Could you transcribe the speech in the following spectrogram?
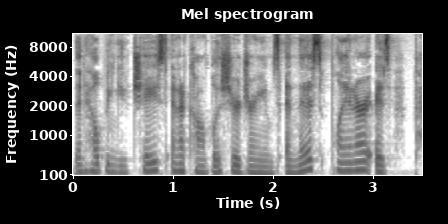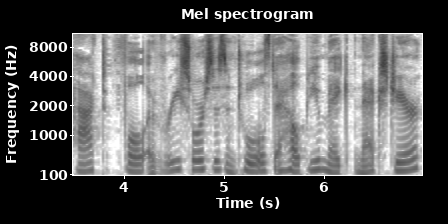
than helping you chase and accomplish your dreams. And this planner is packed full of resources and tools to help you make next year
